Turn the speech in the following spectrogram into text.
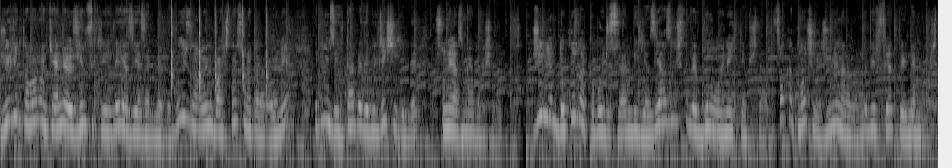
Jilin tamamen kendi özgün fikriyle yazı yazabilirdi. Bu yüzden oyunu baştan sona kadar oynayıp hepimize hitap edebilecek şekilde sonu yazmaya başladı. Julian 9 dakika boyunca süren bir yazı yazmıştı ve bunu oyuna eklemişlerdi. Fakat Notch ile Julian aralarında bir fiyat belirlenmemişti.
